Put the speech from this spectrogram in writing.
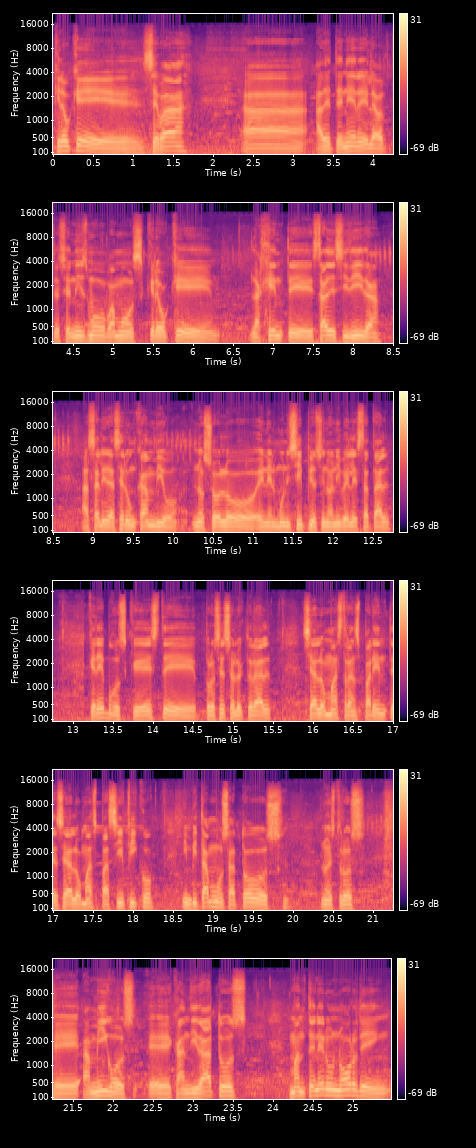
creo que se va a, detener el artesanismo, vamos, creo que la gente está decidida a salir a hacer un cambio, no solo en el municipio, sino a nivel estatal. Queremos que este proceso electoral sea lo más transparente, sea lo más pacífico. Invitamos a todos nuestros eh, amigos eh, candidatos mantener un orden,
